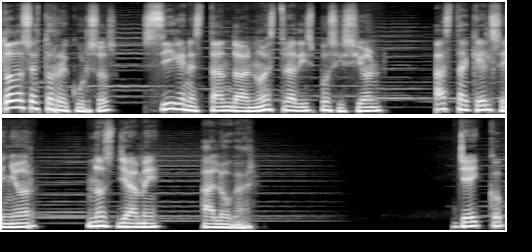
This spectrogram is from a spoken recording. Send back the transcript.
Todos estos recursos siguen estando a nuestra disposición hasta que el Señor nos llame al hogar. Jacob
